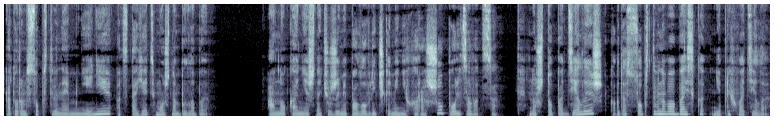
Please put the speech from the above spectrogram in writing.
которым собственное мнение отстоять можно было бы. Оно, конечно, чужими половничками нехорошо пользоваться, но что поделаешь, когда собственного Баська не прихватила.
